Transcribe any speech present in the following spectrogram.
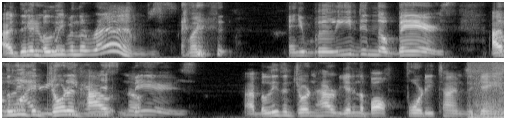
I didn't believe wait. in the Rams. Like and you believed in the Bears. I The believed in Jordan Howard. No, Bears. I believe in Jordan Howard getting the ball 40 times a game.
